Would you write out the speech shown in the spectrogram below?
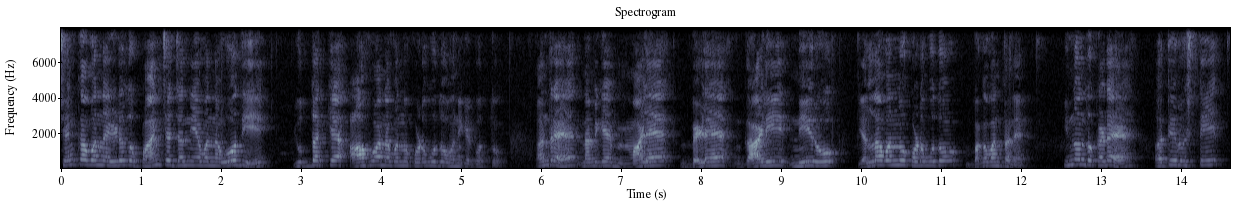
ಶಂಖವನ್ನು ಹಿಡಿದು ಪಾಂಚಜನ್ಯವನ್ನು ಓದಿ ಯುದ್ಧಕ್ಕೆ ಆಹ್ವಾನವನ್ನು ಕೊಡುವುದು ಅವನಿಗೆ ಗೊತ್ತು. ಅಂದರೆ ನಮಗೆ ಮಳೆ, ಬೆಳೆ, ಗಾಳಿ, ನೀರು ಎಲ್ಲವನ್ನೂ ಕೊಡುವುದು ಭಗವಂತನೇ. ಇನ್ನೊಂದು ಕಡೆ ಅತಿವೃಷ್ಟಿ,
